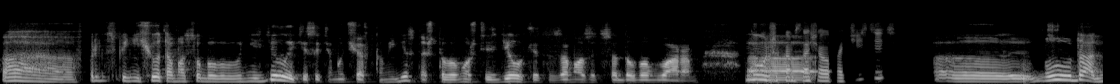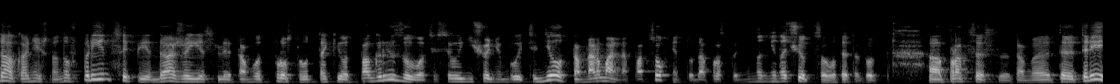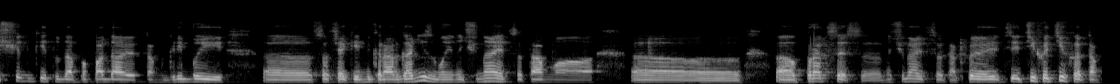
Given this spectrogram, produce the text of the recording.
А, в принципе, ничего там особого вы не сделаете с этим участком. Единственное, что вы можете сделать, это замазать садовым варом. Ножиком а, сначала почистить. Э, ну да, да, конечно. Но в принципе, даже если там вот просто вот такие вот погрызы у вас, если вы ничего не будете делать, там нормально подсохнет, туда просто не, не начнется вот этот вот а, процесс, там э, трещинки туда попадают, там грибы э, со всякими микроорганизмами, и начинается там а, э, э, процесс, начинается так тихо-тихо там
